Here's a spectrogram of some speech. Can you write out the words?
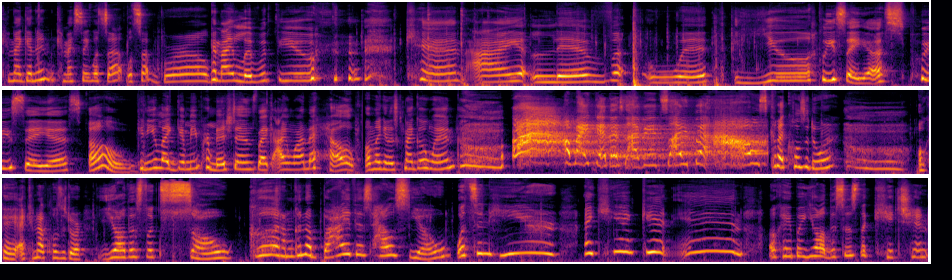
Can I get in? Can I say what's up? What's up, girl? Can I live with you? Can I live with you? Please say yes. Please say yes. Oh, can you like give me permissions? Like, I want to help. Oh my goodness. Can I go in? ah! Oh my goodness, I'm inside the house. Can I close the door? okay, I cannot close the door. Yo, this looks so good. I'm gonna buy this house, yo. What's in here? I can't get in. Okay, but y'all, this is the kitchen.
